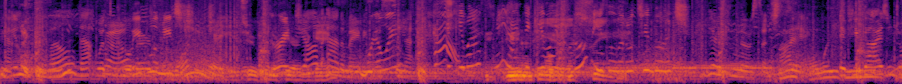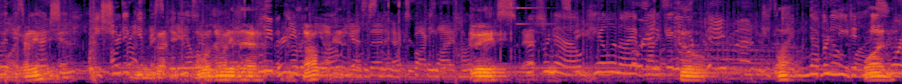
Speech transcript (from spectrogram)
Really just cravings for. Well, that was Khalif Lamid's One way to Great job animating Really? this If you ask me, I think you like movies a little too much. There's no such thing. If you guys enjoyed this Ready? reaction, be sure to give this video I wasn't really there. Leave a comment Stop. below and let us know what your favorite part is. But for now, Kale and I have got to get Two. going because I've never needed One. more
